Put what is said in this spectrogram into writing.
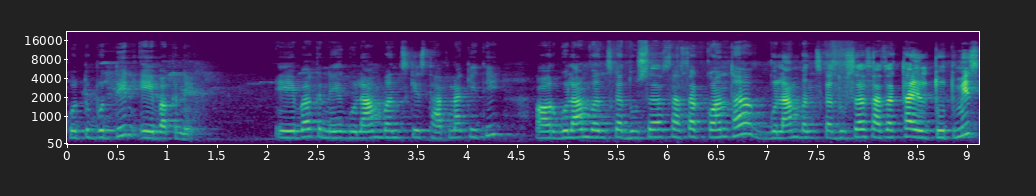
कुतुबुद्दीन ऐबक ने ऐबक ने गुलाम वंश की स्थापना की थी। और गुलाम वंश का दूसरा शासक कौन था? गुलाम वंश का दूसरा शासक था इल्तुतमिश,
